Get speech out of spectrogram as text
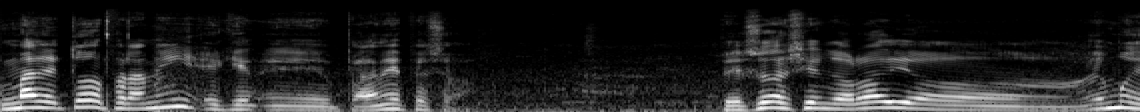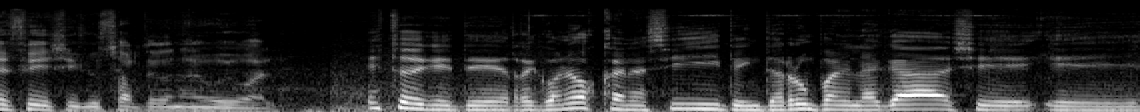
más de todo para mí, es que, eh, para mí es Pessoa. Pessoa haciendo radio es muy difícil cruzarte con algo igual. Esto de que te reconozcan así, te interrumpan en la calle, eh,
